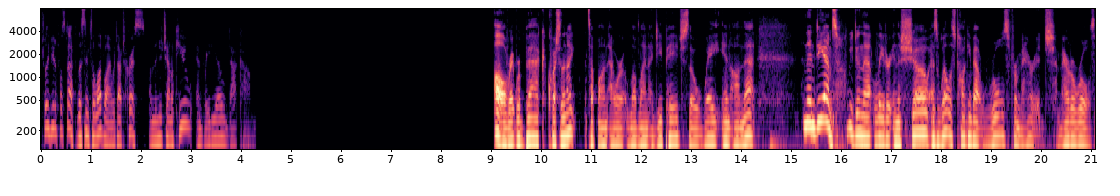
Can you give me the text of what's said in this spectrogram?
Truly really beautiful stuff. Listening to Loveline with Dr. Chris on the new channel Q and radio.com. All right, we're back. Question of the night. It's up on our Loveline IG page, so weigh in on that. And then DMs. We'll be doing that later in the show, as well as talking about rules for marriage, marital rules.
